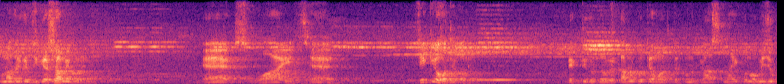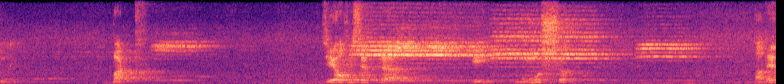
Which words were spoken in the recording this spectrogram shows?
ওনাদেরকে জিজ্ঞাসা আমি করিনি। এক্স ওয়াই জেড যে কেউ হতে পারে। ব্যক্তিগতভাবে কারোর প্রতি আমাদের কোনো গ্রাস নাই, কোনো অভিযোগ নেই। বাট যে অফিসারটা এই মুমূর্ষ তাদের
